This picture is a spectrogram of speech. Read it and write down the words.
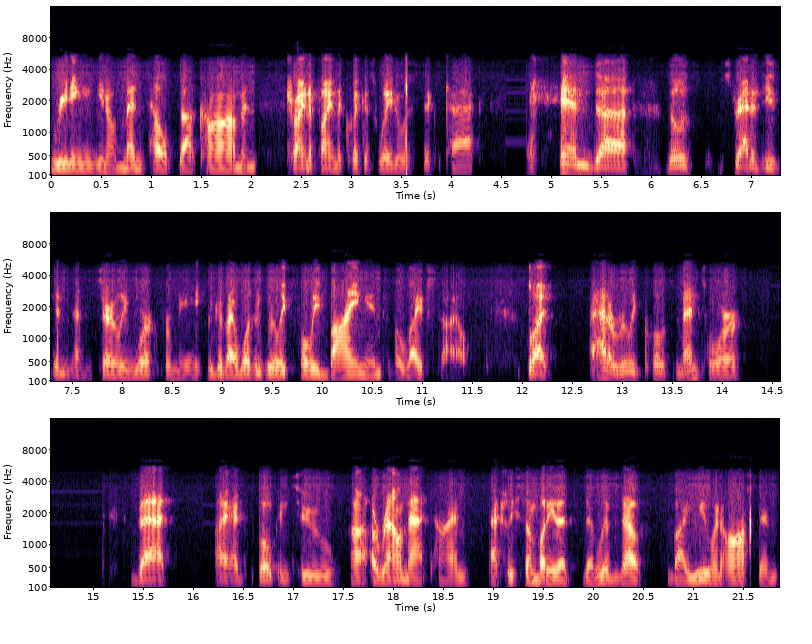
reading, you know, menshealth.com and trying to find the quickest way to a six pack. And uh, those strategies didn't necessarily work for me because I wasn't really fully buying into the lifestyle. But I had a really close mentor that I had spoken to uh, around that time. Actually, somebody that that lives out by you in Austin,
